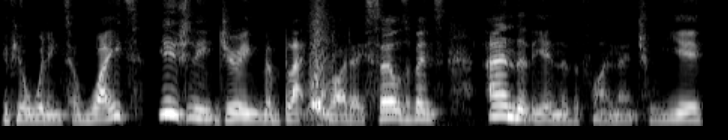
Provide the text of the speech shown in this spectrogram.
If you're willing to wait, usually during the Black Friday sales events and at the end of the financial year,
